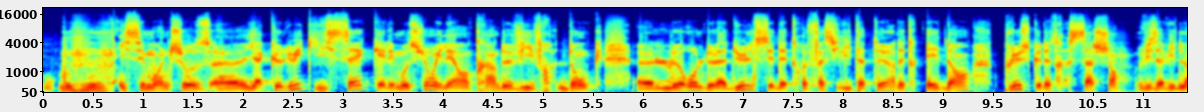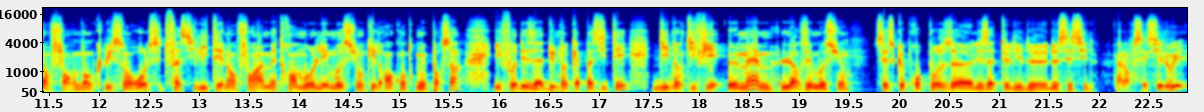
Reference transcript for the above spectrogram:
il sait moins de choses. Euh, il n'y a que lui qui sait quelle émotion il est en train de vivre. Donc, euh, le rôle de l'adulte, c'est d'être facilitateur, d'être aidant, plus que d'être sachant vis-à-vis de l'enfant. Donc, lui, son rôle, c'est de faciliter l'enfant à mettre en mots l'émotion qu'il rencontre. Mais pour ça, il faut des adultes en capacité d'identifier eux-mêmes leurs émotions. C'est ce que proposent euh, les ateliers de, Cécile. Alors, Cécile, oui,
